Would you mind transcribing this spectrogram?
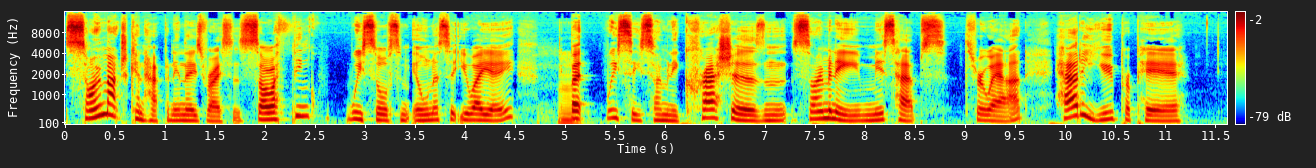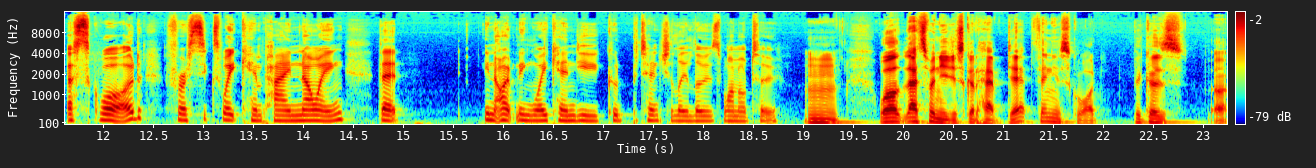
so much can happen in these races. So I think we saw some illness at UAE, but we see so many crashes and so many mishaps throughout. How do you prepare a squad for a six week campaign knowing that in opening weekend you could potentially lose one or two? Mm. Well, that's when you just got to have depth in your squad because uh,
